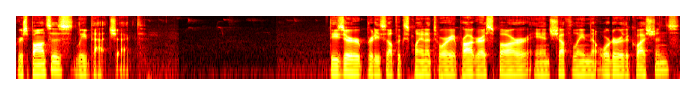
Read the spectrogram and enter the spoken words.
responses, leave that checked. These are pretty self-explanatory, a progress bar and shuffling the order of the questions.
